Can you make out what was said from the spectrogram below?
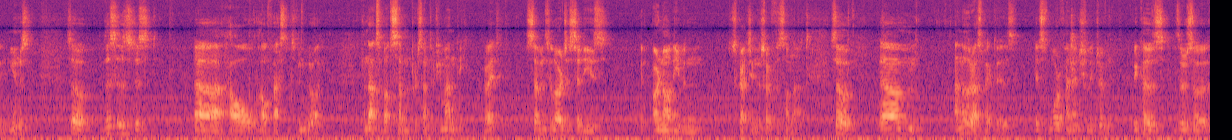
in unison. So this is just uh, how, how fast it's been growing. And that's about 7% of humanity, right? 70 largest cities are not even scratching the surface on that. So um, another aspect is it's more financially driven because there's a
